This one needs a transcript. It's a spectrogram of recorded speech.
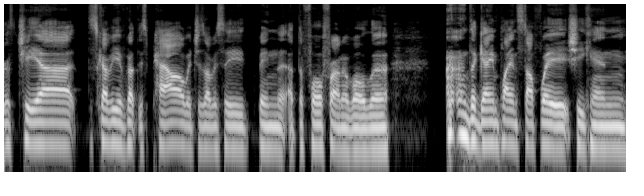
with Tchia, discover you've got this power, which has obviously been at the forefront of all the the gameplay and stuff, where she can,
